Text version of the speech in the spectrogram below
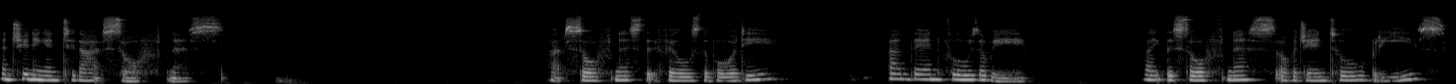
And tuning into that softness. That softness that fills the body and then flows away, like the softness of a gentle breeze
